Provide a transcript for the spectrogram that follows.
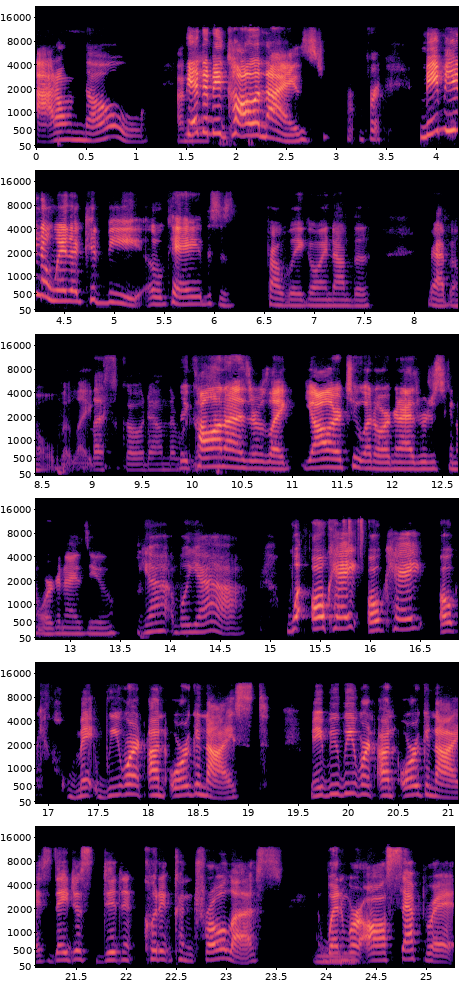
I don't know. I we mean, had to be colonized for, for maybe in a way that could be okay. This is probably going down the rabbit hole, but like let's go down the the colonizer was like, Y'all are too unorganized. We're just gonna organize you. Yeah, well, yeah. What okay, okay, okay. May, we weren't unorganized. Maybe we weren't unorganized. They just didn't couldn't control us mm. when we're all separate.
